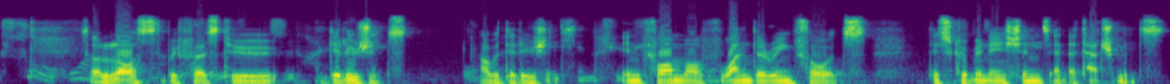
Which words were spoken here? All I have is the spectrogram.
So loss refers to delusions, our delusions, in form of wandering thoughts, discriminations, and attachments.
